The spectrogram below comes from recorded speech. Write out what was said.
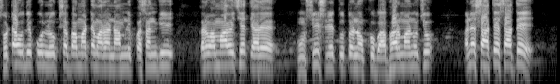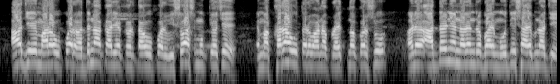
છોટાઉદેપુર લોકસભા માટે મારા નામની પસંદગી કરવામાં આવી છે. ત્યારે હું શીર્ષ નેતૃત્વનો ખૂબ આભાર માનું છું. અને સાથે સાથે આ જે મારા ઉપર અદના કાર્યકર્તાઓ ઉપર વિશ્વાસ મૂક્યો છે, એમાં ખરા ઉતરવાના પ્રયત્ન કરશું. અને આદરણીય નરેન્દ્રભાઈ મોદી સાહેબના જે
